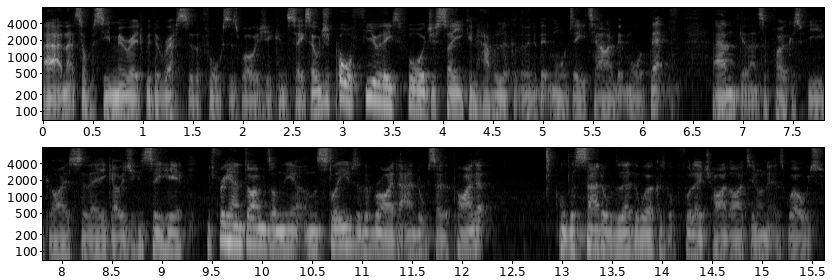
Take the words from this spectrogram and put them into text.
uh, and that's obviously mirrored with the rest of the force as well as you can see. So we'll just pull a few of these forward just so you can have a look at them in a bit more detail and a bit more depth. Um, get that to focus for you guys. So there you go. As you can see here, there's freehand diamonds on the on the sleeves of the rider and also the pilot. All the saddle, the leather work has got full edge highlighting on it as well, which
